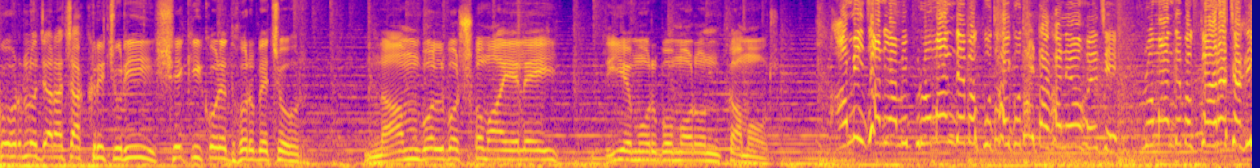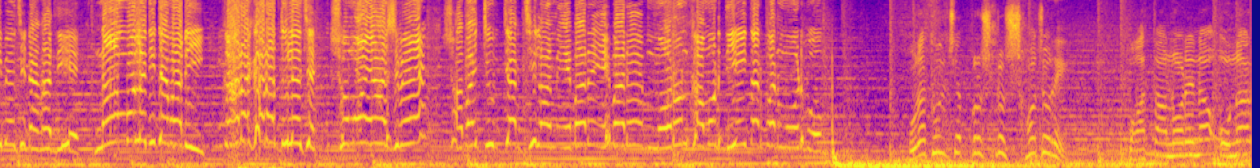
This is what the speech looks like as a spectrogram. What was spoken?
করল যারা চাকরি চুরি সে কি করে ধরবে চোর? নাম বলব সময় এলেই দিয়ে মরবো মরণ কামড়। আমি জানি আমি প্রমাণ দেব কোথায় কোথায় টাকা নেওয়া হয়েছে। প্রমাণ দেব কারা চাকরি পেয়েছে টাকা দিয়ে। নাম বলে দিতে পারি কারা কারা তুলেছে। সময় আসবে সবাই চুপচাপ ছিলাম এবারে এবারে মরণ কামড় দিয়েই তারপর মরবো। ওরা তুলছে প্রশ্ন সজরে পাতা নড়ে না ওনার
